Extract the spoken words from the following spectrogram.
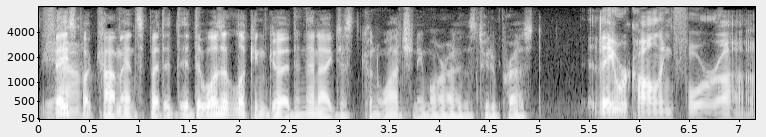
yeah. Facebook comments, but it, it wasn't looking good. And then I just couldn't watch anymore. I was too depressed. They were calling for uh,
